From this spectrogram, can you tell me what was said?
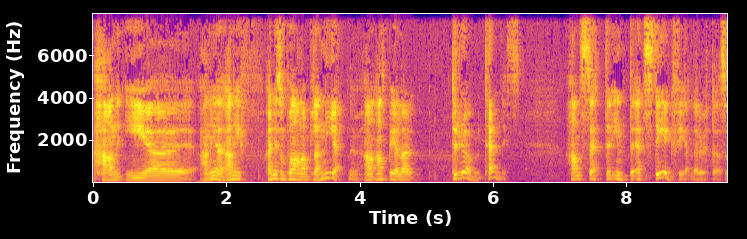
han är, han är, han är, han är som på en annan planet nu. Han, han spelar drömtennis. Han sätter inte ett steg fel där ute alltså.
